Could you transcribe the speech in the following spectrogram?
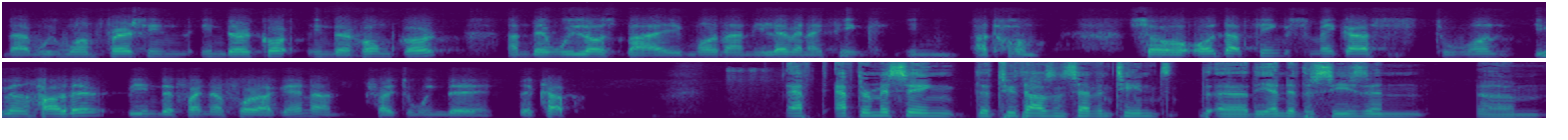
that we won first in, in their court, in their home court, and then we lost by more than 11, I think, in at home. So all that things make us to want even harder, be in the final four again, and try to win the the cup. After missing the 2017, uh, the end of the season, um,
